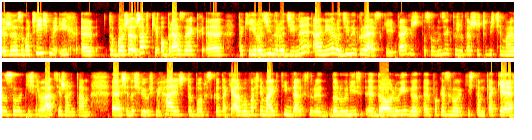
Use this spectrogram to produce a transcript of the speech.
Że zobaczyliśmy ich, e, to był rzadki obrazek e, takiej rodziny rodziny, a nie rodziny królewskiej, tak? Że to są ludzie, którzy też rzeczywiście mają ze sobą jakieś relacje, że oni tam się do siebie uśmiechali, czy to było wszystko takie, albo właśnie Mike Tyndall, który do, Louis, do e, pokazywał jakieś tam takie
